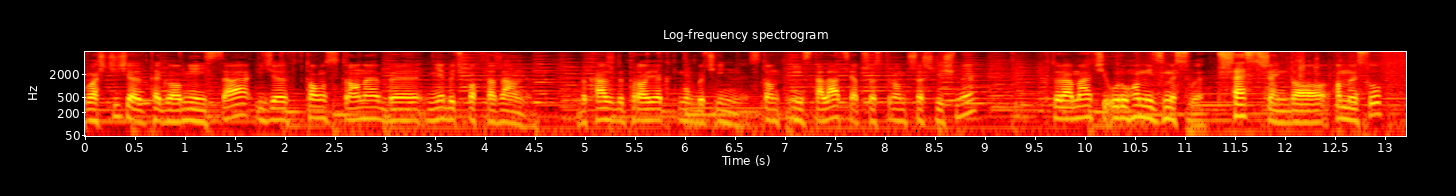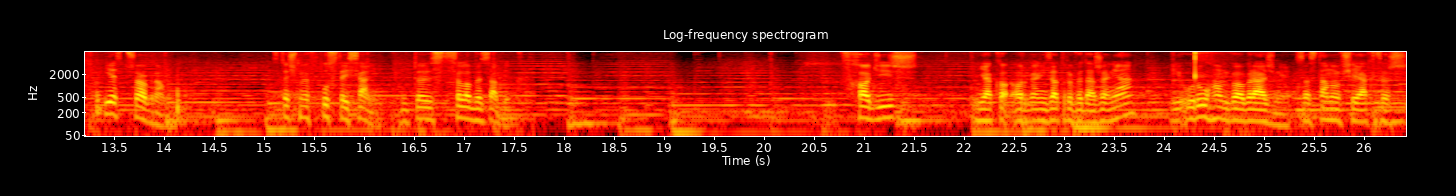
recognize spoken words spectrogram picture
Właściciel tego miejsca idzie w tą stronę, by nie być powtarzalnym, by każdy projekt mógł być inny. Stąd instalacja, przez którą przeszliśmy, która ma Ci uruchomić zmysły. Przestrzeń do pomysłów jest przeogromna. Jesteśmy w pustej sali i to jest celowy zabieg. Wchodzisz jako organizator wydarzenia i uruchom wyobraźnię. Zastanów się, jak chcesz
